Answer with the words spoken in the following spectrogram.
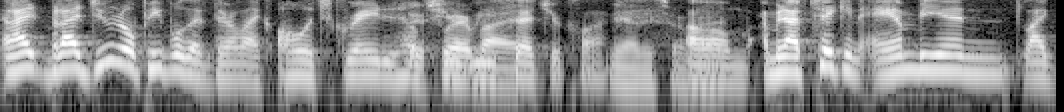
And I, but I do know people that they're like, oh, it's great. It helps you reset your clock. Yeah, they swear by Um, I mean, I've taken Ambien, like,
